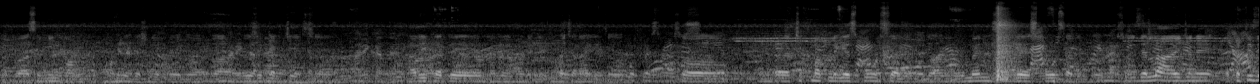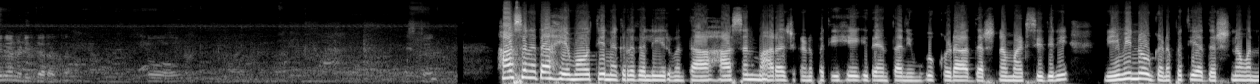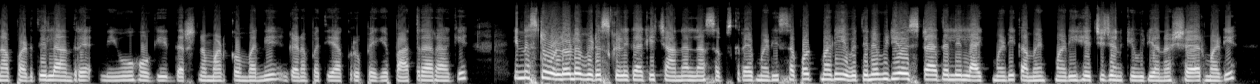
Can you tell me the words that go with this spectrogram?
ಅಥವಾ ಸಿಂಗಿಂಗ್ ಕಾಂಪಿಟೇಷನ್ ಇರ್ಬೋದು ಅಥವಾ ಮ್ಯೂಸಿಕಲ್ ಚೇರ್ಸ್ ಹರಿಕತೆ ಮನೆ ಸೊ ಚಿಕ್ಕ ಮಕ್ಕಳಿಗೆ ಸ್ಪೋರ್ಟ್ಸ್ ಆಗಿರ್ಬೋದು ಆ್ಯಂಡ್ ವುಮೆನ್ಸ್ಗೆ ಸ್ಪೋರ್ಟ್ಸ್ ಆಗಿರ್ಬೋದು. ಸೊ ಇದೆಲ್ಲ ಆಯೋಜನೆ ಪ್ರತಿದಿನ ನಡೀತಾ ಇರುತ್ತೆ. ಸೊ ಅಷ್ಟೇ. ಹಾಸನದ ಹೇಮಾವತಿ ನಗರದಲ್ಲಿ ಇರುವಂತಹ ಹಾಸನ್ ಮಹಾರಾಜ ಗಣಪತಿ ಹೇಗಿದೆ ಅಂತ ನಿಮಗೂ ಕೂಡ ದರ್ಶನ ಮಾಡಿಸಿದೀನಿ ನೀವಿನ್ನೂ ಗಣಪತಿಯ ದರ್ಶನವನ್ನ ಪಡೆದಿಲ್ಲ ಅಂದ್ರೆ ನೀವು ಹೋಗಿ ದರ್ಶನ ಮಾಡ್ಕೊಂಡ್ ಬನ್ನಿ. ಗಣಪತಿಯ ಕೃಪೆಗೆ ಪಾತ್ರರಾಗಿ. ಇನ್ನಷ್ಟು ಒಳ್ಳೊಳ್ಳೆ ವಿಡಿಯೋಸ್ಗಳಿಗಾಗಿ ನ ಸಬ್ಸ್ಕ್ರೈಬ್ ಮಾಡಿ ಸಪೋರ್ಟ್ ಮಾಡಿ. ಇವತ್ತಿನ ವಿಡಿಯೋ ಇಷ್ಟ ಆದಲ್ಲಿ ಲೈಕ್ ಮಾಡಿ ಕಮೆಂಟ್ ಮಾಡಿ. ಹೆಚ್ಚು ಜನಕ್ಕೆ ವಿಡಿಯೋನ ಶೇರ್ ಮಾಡಿ.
